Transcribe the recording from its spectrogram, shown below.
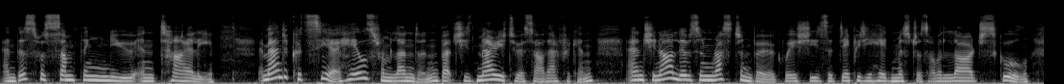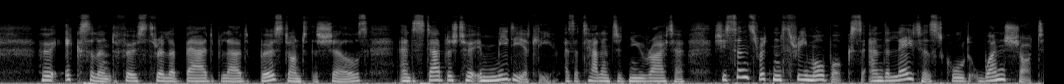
and this was something new entirely. Amanda Coetzee hails from London, but she's married to a South African, and she now lives in Rustenburg, where she's the deputy headmistress of a large school. Her excellent first thriller, Bad Blood, burst onto the shelves and established her immediately as a talented new writer. She's since written three more books, and the latest, called One Shot,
